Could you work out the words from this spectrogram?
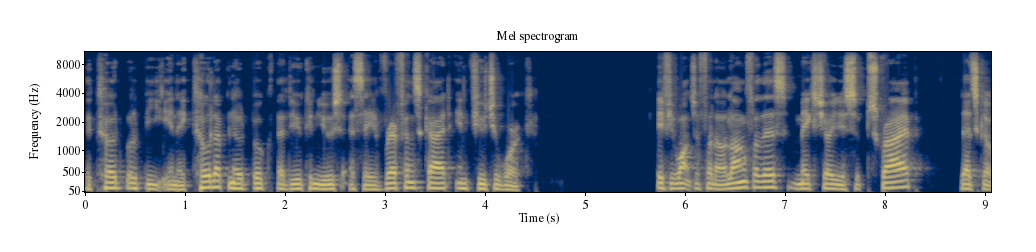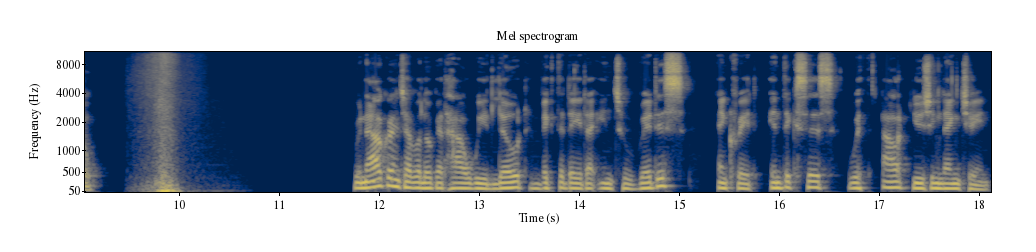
The code will be in a Colab notebook that you can use as a reference guide in future work. If you want to follow along for this, make sure you subscribe. Let's go. We're now going to have a look at how we load vector data into Redis and create indexes without using LangChain.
